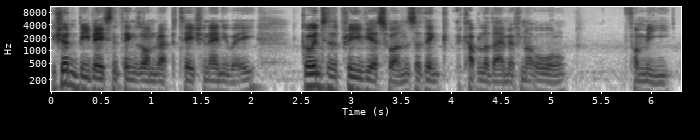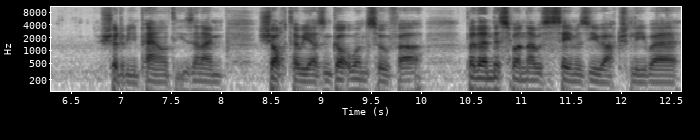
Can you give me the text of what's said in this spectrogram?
you shouldn't be basing things on reputation anyway. Going to the previous ones, I think a couple of them, if not all, for me, should have been penalties, and I'm shocked how he hasn't got one so far. But then this one, I was the same as you actually, where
